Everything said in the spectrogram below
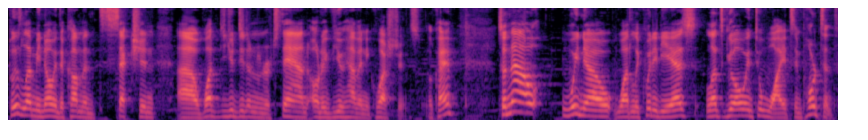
please let me know in the comment section uh, what you didn't understand or if you have any questions, okay? So now we know what liquidity is, let's go into why it's important.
